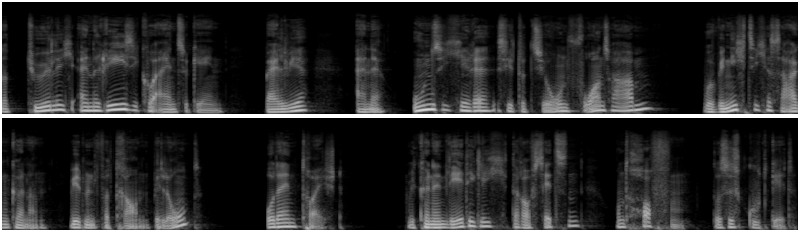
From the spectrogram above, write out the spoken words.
natürlich ein Risiko einzugehen, weil wir eine unsichere Situation vor uns haben, wo wir nicht sicher sagen können, wird mein Vertrauen belohnt oder enttäuscht. Wir können lediglich darauf setzen und hoffen, dass es gut geht.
